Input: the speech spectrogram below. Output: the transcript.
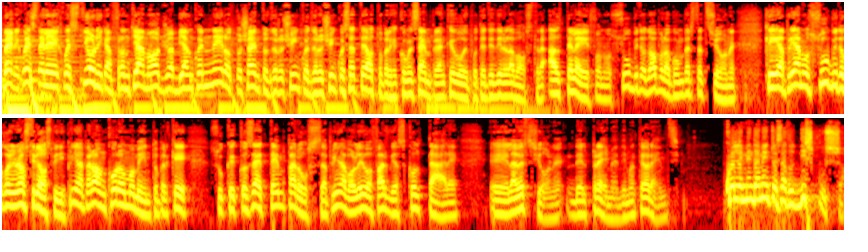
Bene, queste le questioni che affrontiamo oggi a bianco e nero, 800 05 0578, perché come sempre anche voi potete dire la vostra al telefono, subito dopo la conversazione, che apriamo subito con i nostri ospiti. Prima però ancora un momento, perché su che cos'è Tempa Rossa, prima volevo farvi ascoltare eh, la versione del Premier di Matteo Renzi. Quell'emendamento è stato discusso,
